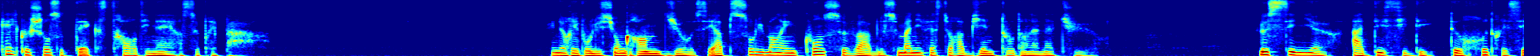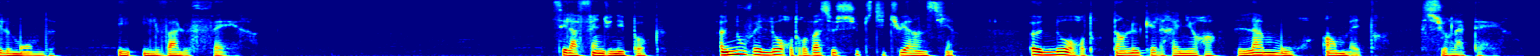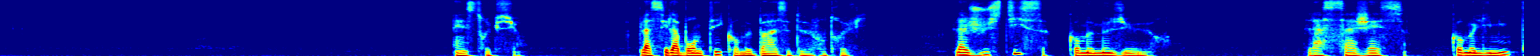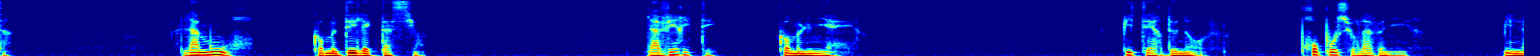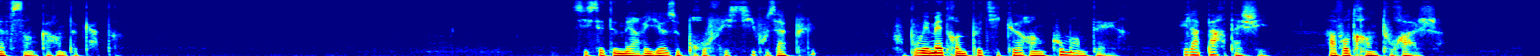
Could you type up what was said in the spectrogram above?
quelque chose d'extraordinaire se prépare. Une révolution grandiose et absolument inconcevable se manifestera bientôt dans la nature. Le Seigneur a décidé de redresser le monde et il va le faire. C'est la fin d'une époque. Un nouvel ordre va se substituer à l'ancien. Un ordre dans lequel régnera l'amour en maître sur la terre. Instruction. Placez la bonté comme base de votre vie, la justice comme mesure, la sagesse comme limite, l'amour comme délectation la vérité comme lumière. Peter Denove, Propos sur l'avenir, 1944. Si cette merveilleuse prophétie vous a plu, vous pouvez mettre un petit cœur en commentaire et la partager à votre entourage,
